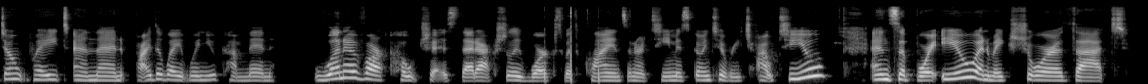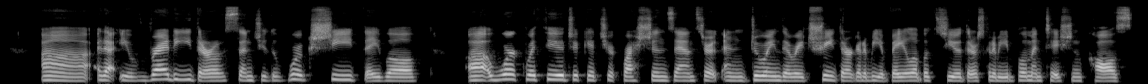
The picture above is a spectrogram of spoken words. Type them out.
don't wait. And then, by the way, when you come in, one of our coaches that actually works with clients and our team is going to reach out to you and support you and make sure that uh, that you're ready. They'll send you the worksheet. They will uh, work with you to get your questions answered. And during the retreat, they're going to be available to you. There's going to be implementation calls.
